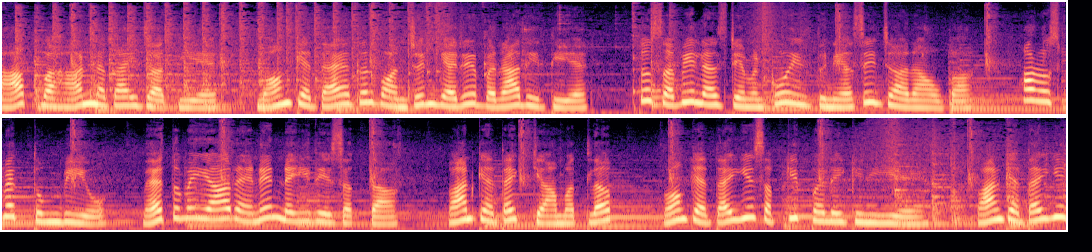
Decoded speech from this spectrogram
आग बाहर लगाई जाती है। मॉन्ग कहता है, अगर वॉन्जन कैरियर बना देती है तो सभी लस डेमन को इस दुनिया से जाना होगा, और उसमें तुम भी हो। मैं तुम्हें यहाँ रहने नहीं दे सकता। वान कहता है, क्या मतलब? वॉन्ग कहता है, ये सबकी भले के लिए है। वान कहता है, ये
